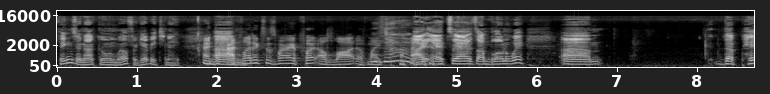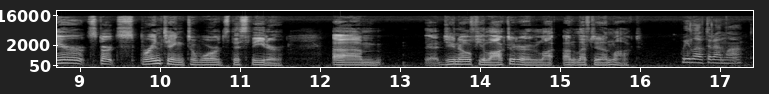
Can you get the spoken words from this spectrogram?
things are not going well for Debbie tonight. and um, athletics is where I put a lot of my Mhm. time. I it's, it's I'm blown away. Um, the pair starts sprinting towards this theater. Um, do you know if you locked it or lo- left it unlocked? We left it unlocked.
